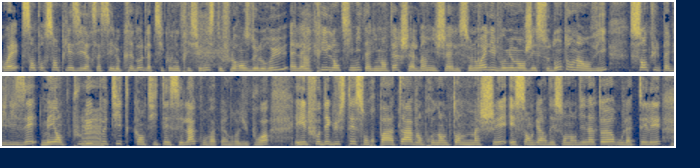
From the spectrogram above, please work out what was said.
Ouais, 100% plaisir. Ça, c'est le credo de la psychonutritionniste Florence Delerue. Elle a ah. écrit L'antimite alimentaire chez Albin Michel. Et selon elle, il vaut mieux manger ce dont on a envie, sans culpabiliser, mais en plus mmh. petite quantité. C'est là qu'on va perdre du poids. Et il faut déguster son repas à table en prenant le temps de mâcher et sans regarder son ordinateur ou la télé. Mmh.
